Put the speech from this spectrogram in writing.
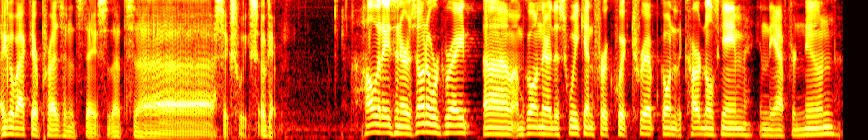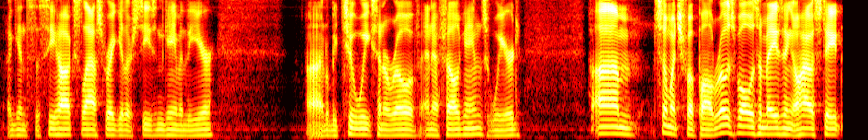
I go back there President's Day, so that's uh, six weeks. Okay. Holidays in Arizona were great. Um, I'm going there this weekend for a quick trip. Going to the Cardinals game in the afternoon against the Seahawks, last regular season game of the year. Uh, it'll be two weeks in a row of NFL games. Weird. Um, so much football. Rose Bowl was amazing. Ohio State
